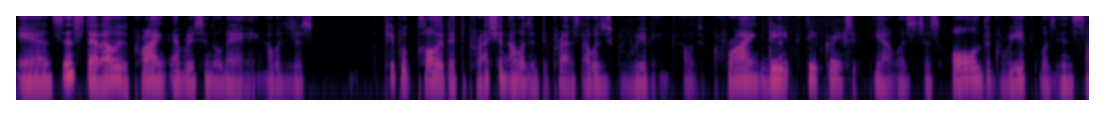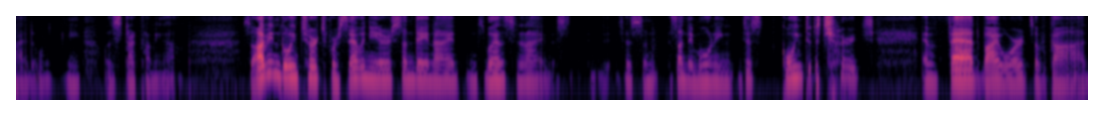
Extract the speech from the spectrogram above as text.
And since then, I was crying every single day. I was just, people call it a depression. I wasn't depressed. I was grieving. I was crying. Deep, deep grief. Yeah, it was just all the grief was inside of me was start coming out. So I've been going church for seven years, Sunday night, Wednesday night, just Sunday morning, just going to the church and fed by words of God.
